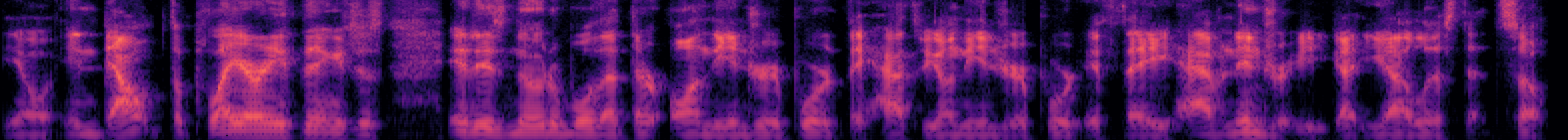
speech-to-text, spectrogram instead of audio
you know in doubt to play or anything. It's just it is notable that they're on the injury report. They have to be on the injury report if they have an injury. You got you got to list it. So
